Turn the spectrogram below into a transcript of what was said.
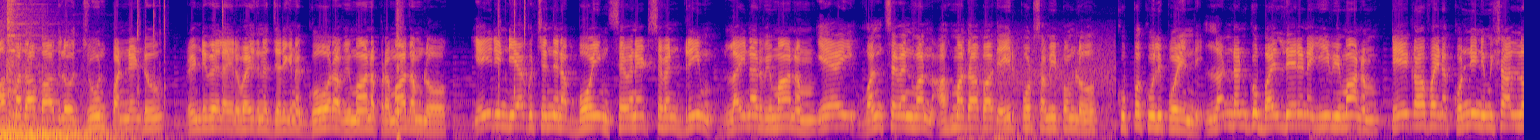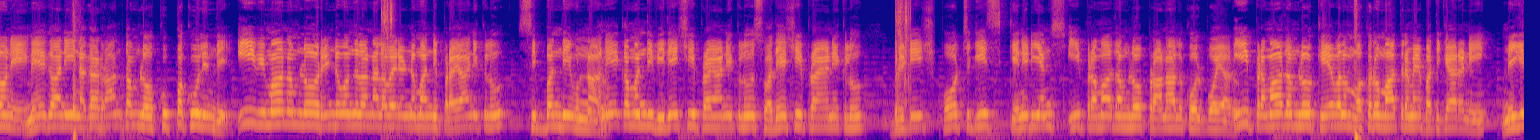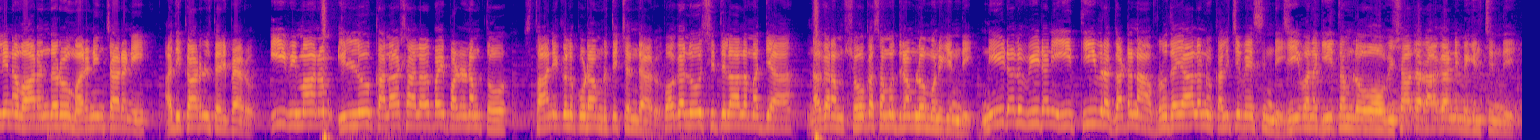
అహ్మదాబాద్లో జూన్ పన్నెండు రెండు వేల ఇరవై ఐదున జరిగిన ఘోర విమాన ప్రమాదంలో ఎయిర్ ఇండియాకు చెందిన Boeing seven eight seven Dreamliner విమానం AI one seven one Ahmedabad airport సమీపంలో కుప్పకూలిపోయింది. లండన్కు బయలుదేరిన ఈ విమానం టేక్ ఆఫ్ అయిన కొన్ని నిమిషాల్లోనే మేఘాని నగర్ ప్రాంతంలో కుప్పకూలింది. ఈ విమానంలో రెండు వందల నలభై రెండు మంది ప్రయాణికులు సిబ్బంది ఉన్నారు. అనేక మంది విదేశీ ప్రయాణికులు స్వదేశీ ప్రయాణికులు బ్రిటిష్ పోర్చుగీస్ కెనడియన్స్ ఈ ప్రమాదంలో ప్రాణాలు కోల్పోయారు. ఈ ప్రమాదంలో కేవలం ఒకరు మాత్రమే బతికారని మిగిలిన వారందరూ మరణించారని అధికారులు తెలిపారు. ఈ విమానం ఇళ్ళు కళాశాలలపై పడడంతో స్థానికులు కూడా మృతి చెందారు. పొగలు శిథిలాల మధ్య నగరం శోక సముద్రంలో మునిగింది. నీడలు వీడని ఈ తీవ్ర ఘటన హృదయాలను కలిచివేసింది. జీవన గీతంలో ఓ విషాద రాగాన్ని మిగిల్చింది.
